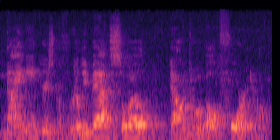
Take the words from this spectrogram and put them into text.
nine acres of really bad soil down to about four now.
